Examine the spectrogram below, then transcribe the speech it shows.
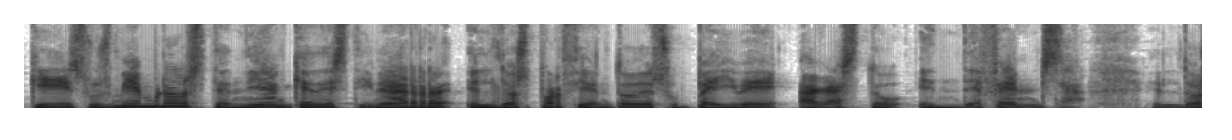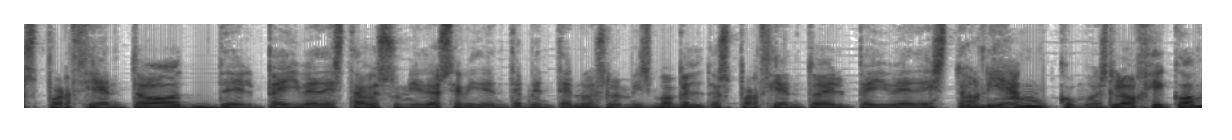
que sus miembros tendrían que destinar el 2% de su PIB a gasto en defensa. El 2% del PIB de Estados Unidos evidentemente no es lo mismo que el 2% del PIB de Estonia, como es lógico,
